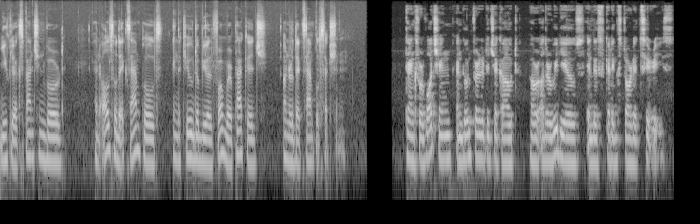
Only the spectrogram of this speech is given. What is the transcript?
Nucleo expansion board, and also the examples in the CubeWL firmware package under the example section. Thanks for watching and don't forget to check out our other videos in this Getting Started series.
